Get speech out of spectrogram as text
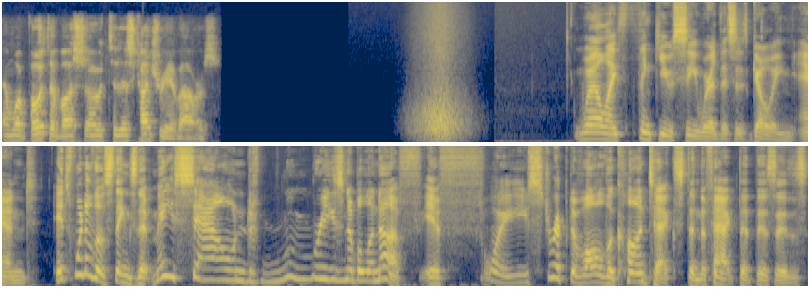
and what both of us owe to this country of ours. Well, I think you see where this is going, and it's one of those things that may sound reasonable enough if boy, stripped of all the context and the fact that this is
